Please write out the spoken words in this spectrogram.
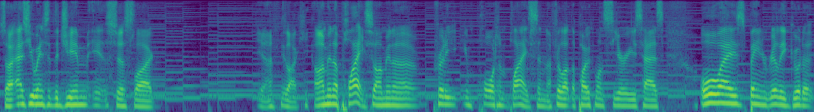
So as you enter the gym, it's just like know, you're like, I'm in a place, I'm in a pretty important place. And I feel like the Pokemon series has always been really good at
